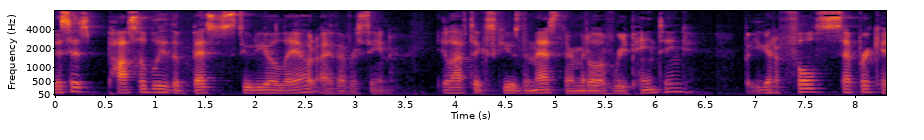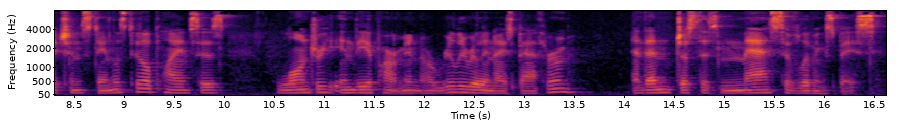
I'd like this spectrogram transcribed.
This is possibly the best studio layout I've ever seen. You'll have to excuse the mess, they're middle of repainting, but you get a full separate kitchen, stainless steel appliances, laundry in the apartment, a really, really nice bathroom, and then just this massive living space.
